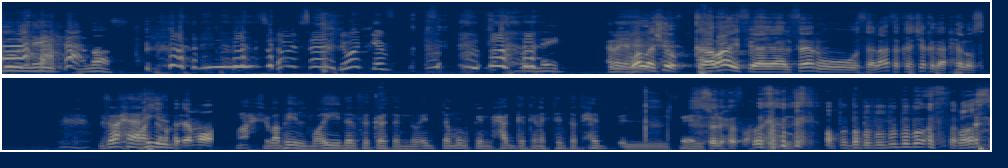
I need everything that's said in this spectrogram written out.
Too late. خلاص search وقف والله شوف كراي في 2003 كان شكلها حلو بصراحه هي صح شباب هي المؤيده لفكره انه انت ممكن بحقك انك انت تحب ال furry سلحفه راس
